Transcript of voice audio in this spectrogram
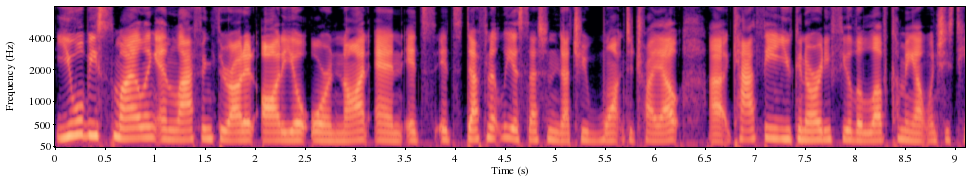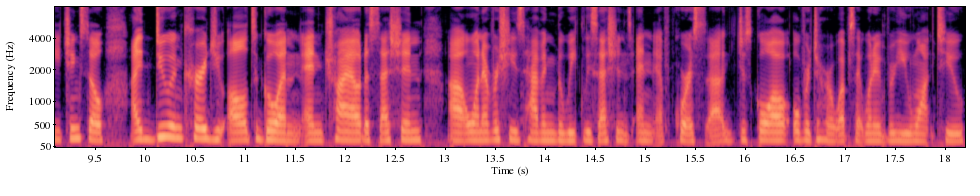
you will be smiling and laughing throughout it, audio or not. And it's it's definitely a session that you want to try out. Uh, Cathy, you can already feel the love coming out when she's teaching. So I do encourage you all to go and, and try out a session uh, whenever she's having the weekly sessions. And of course, uh, just go over to her website whenever you want to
